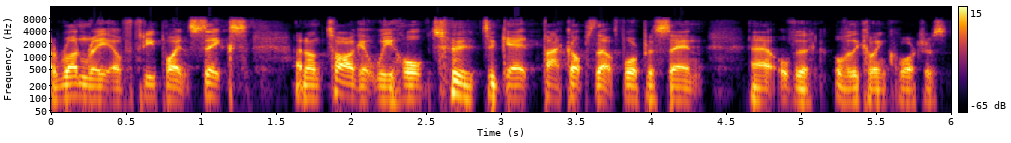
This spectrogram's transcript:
a run rate of 3.6. And on target, we hope to, to get back up to that 4% uh, over, the, over the coming quarters.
